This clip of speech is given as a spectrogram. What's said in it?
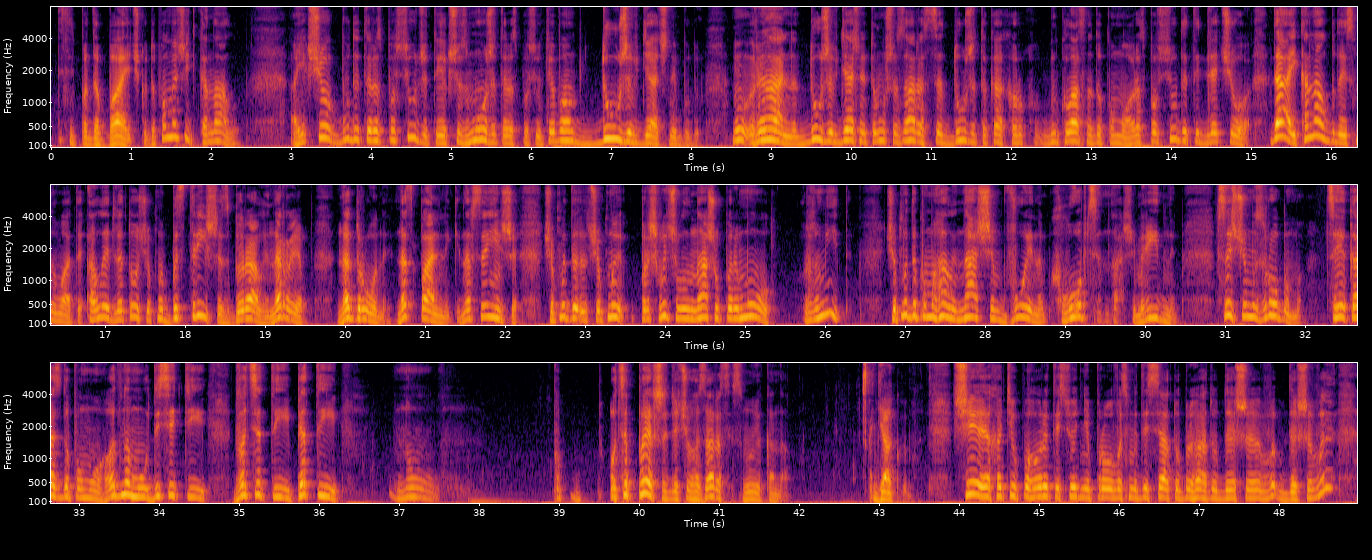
Тисніть подобаєчку, допоможіть каналу. А якщо будете розповсюджувати, якщо зможете розповсюдити, я вам дуже вдячний буду. Ну, реально, дуже вдячний, тому що зараз це дуже така ну, класна допомога. Розповсюдити для чого? Да, і канал буде існувати, але для того, щоб ми швидше збирали на реп, на дрони, на спальники, на все інше, щоб ми, щоб ми пришвидшували нашу перемогу. Розумієте? Щоб ми допомагали нашим воїнам, хлопцям нашим, рідним. Все, що ми зробимо. Це якась допомога. Одному, десяти, двадцяти, п'яти. Ну, оце перше, для чого зараз існує канал. Дякую. Ще я хотів поговорити сьогодні про 80-ту бригаду ДШВ, ДШВ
